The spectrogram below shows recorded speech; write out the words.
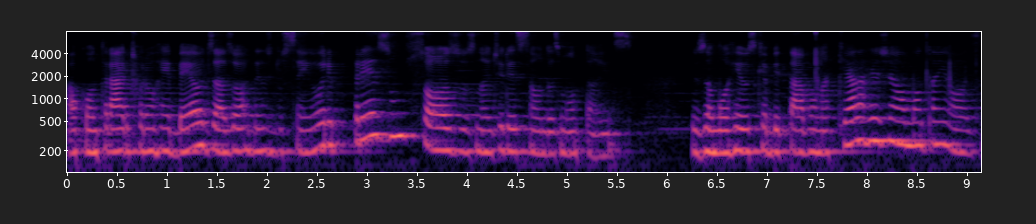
Ao contrário, foram rebeldes às ordens do Senhor e presunçosos na direção das montanhas. E os amorreus que habitavam naquela região montanhosa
